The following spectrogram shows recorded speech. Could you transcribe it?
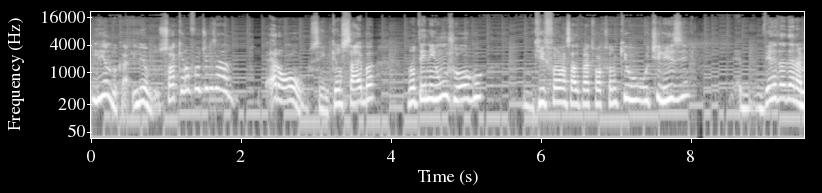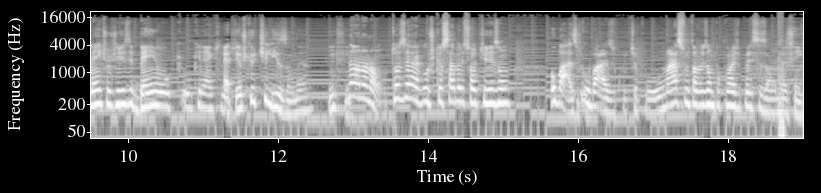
lindo, cara, lindo. Só que não foi utilizado. At all, sim. Que eu saiba, não tem nenhum jogo que foi lançado para Xbox One que utilize verdadeiramente, utilize bem o, o Kinect 2. É, tem os que utilizam, né? Enfim. Não, não, não. Todos é, os que eu saiba, eles só utilizam O básico. o básico. Tipo, o máximo talvez é um pouco mais de precisão, mas Sim,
